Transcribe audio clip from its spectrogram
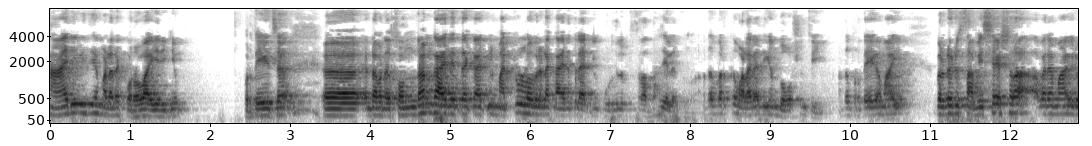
കാര്യവിജയം വളരെ കുറവായിരിക്കും. പ്രത്യേകിച്ച് എന്താ പറയുക സ്വന്തം കാര്യത്തെക്കാട്ടിൽ മറ്റുള്ളവരുടെ കാര്യത്തിലായിരിക്കും കൂടുതലും ശ്രദ്ധ ചെലുത്തുന്നത്. അത് ഇവർക്ക് വളരെയധികം ദോഷം ചെയ്യും. അത് പ്രത്യേകമായി ഇവരുടെ ഒരു സവിശേഷതപരമായ ഒരു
